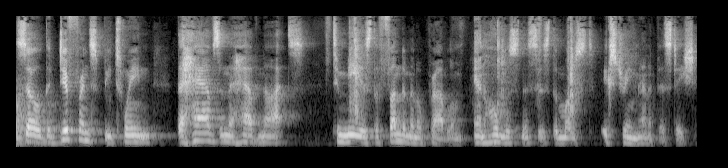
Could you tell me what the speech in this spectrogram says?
So the difference between the haves and the have nots to me is the fundamental problem, and homelessness is the most extreme manifestation.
